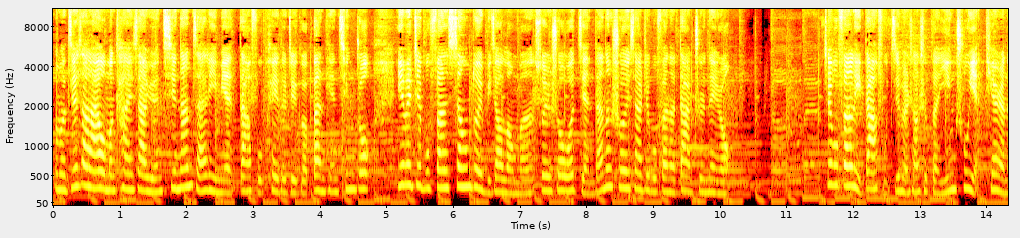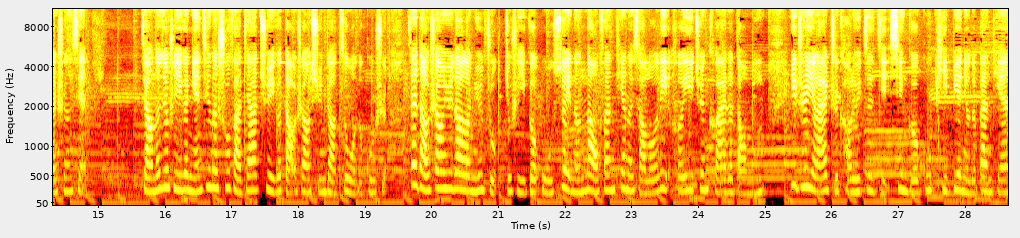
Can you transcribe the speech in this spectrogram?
那么接下来我们看一下《元气男仔》里面大福配的这个半田青州，因为这部番相对比较冷门，所以说我简单的说一下这部番的大致内容。这部番里大辅基本上是本音出演，天然的声线。讲的就是一个年轻的书法家去一个岛上寻找自我的故事，在岛上遇到了女主，就是一个五岁能闹翻天的小萝莉和一群可爱的岛民。一直以来只考虑自己，性格孤僻别扭的半田，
